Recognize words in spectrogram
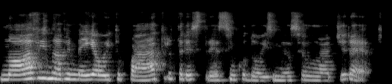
99684-3352, meu celular direto.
